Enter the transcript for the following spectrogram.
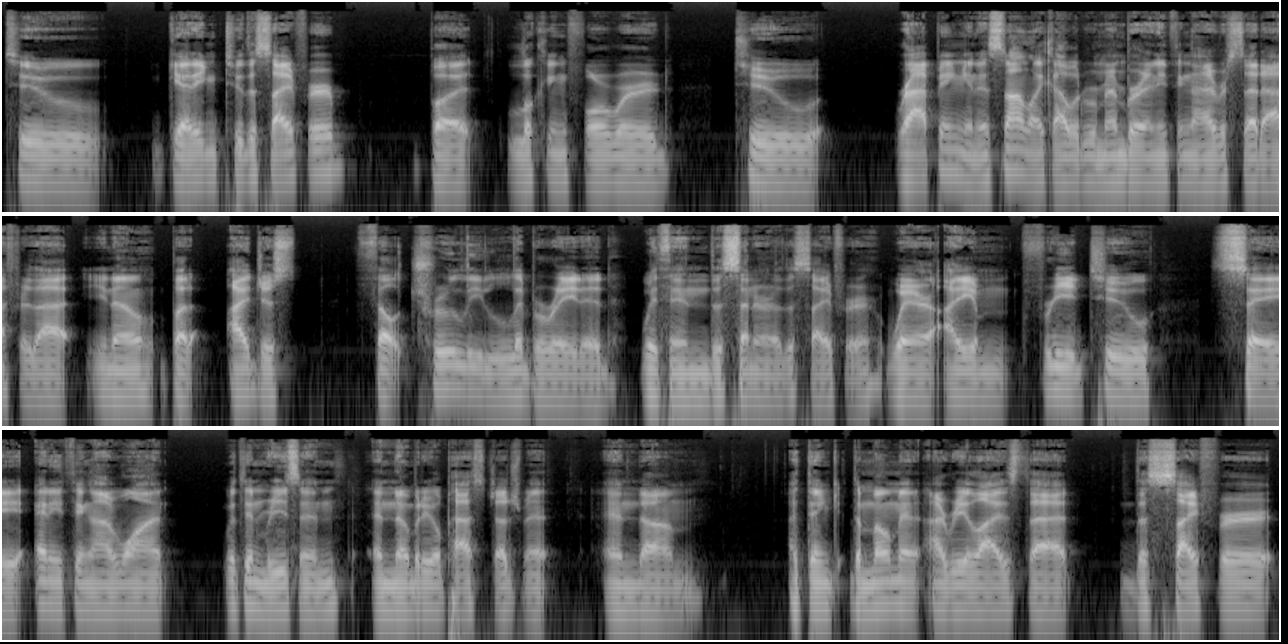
to getting to the cipher, but looking forward to rapping. And it's not like I would remember anything I ever said after that, you know. But I just felt truly liberated within the center of the cipher, where I am free to say anything I want within reason, and nobody will pass judgment. And um, I think the moment I realized that the cipher,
